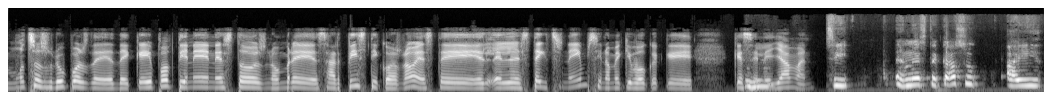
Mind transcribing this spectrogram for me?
muchos grupos de, K-pop tienen estos nombres artísticos, ¿no? Este, el, stage name, si no me equivoco, que, se le llaman. Sí, en este caso hay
